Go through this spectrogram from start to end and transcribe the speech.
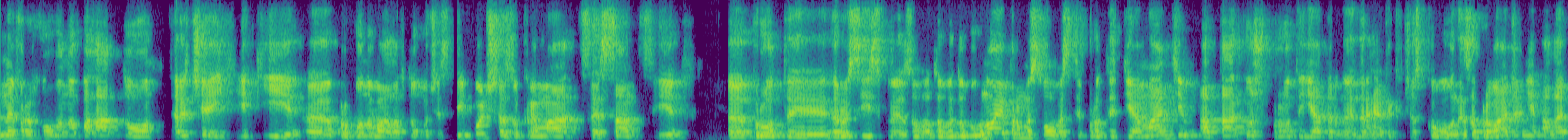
не враховано багато речей, які е, пропонувала в тому числі Польща. Зокрема, це санкції е, проти російської золотовидобувної промисловості, проти діамантів, а також проти ядерної енергетики. Частково вони запроваджені, але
